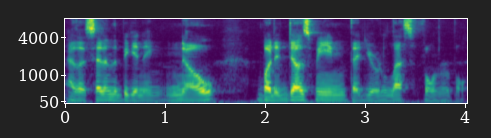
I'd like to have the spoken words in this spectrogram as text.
As I said in the beginning, no, but it does mean that you're less vulnerable.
